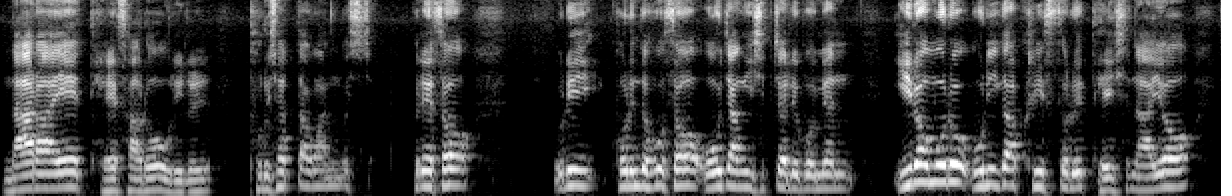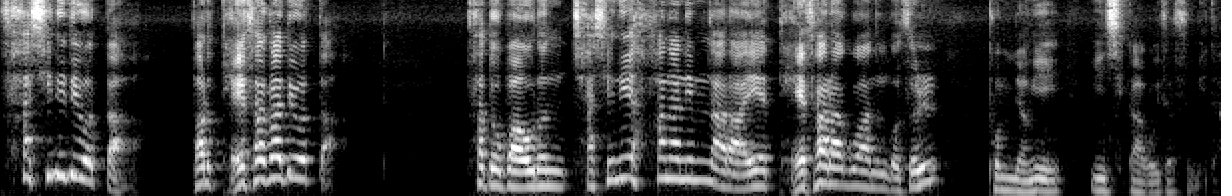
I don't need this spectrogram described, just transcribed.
나라의 대사로 우리를 부르셨다고 하는 것이죠. 그래서 우리 고린도후서 5장 20절에 보면 이러므로 우리가 그리스도를 대신하여 사신이 되었다. 바로 대사가 되었다. 사도 바울은 자신이 하나님 나라의 대사라고 하는 것을 분명히 인식하고 있었습니다.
